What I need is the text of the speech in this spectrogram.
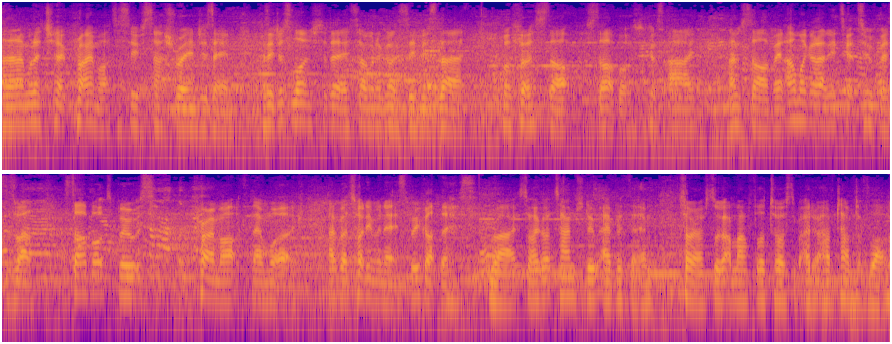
and then I'm going to check Primark to see if Saf's Range is in because it just launched today so I'm going to go and see if it's there. But first stop Starbucks because I am starving. Oh my god I need to get toothpaste as well. Starbucks, Boots, Primark, then work. I've got 20 minutes, we've got this. Right so I got time to do everything. Sorry I've still got a mouthful of toast but I don't have time to vlog.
